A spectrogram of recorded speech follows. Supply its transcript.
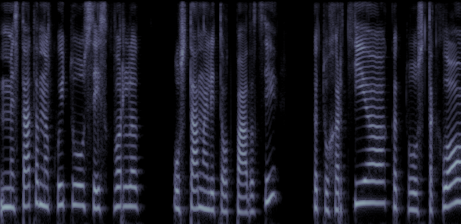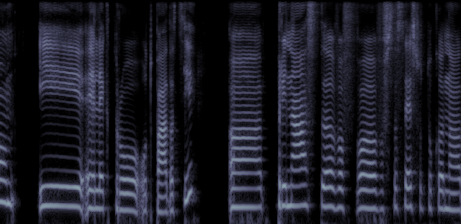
местата, на които се изхвърлят останалите отпадъци, като хартия, като стъкло и електроотпадъци. А, при нас в, в съседство тук на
